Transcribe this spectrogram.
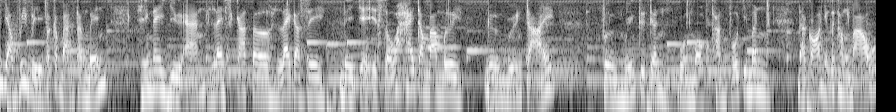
Xin chào quý vị và các bạn thân mến. Hiện nay dự án Landscatter Legacy địa chỉ số 230 đường Nguyễn Trãi, phường Nguyễn Cư Trinh, quận 1, thành phố Hồ Chí Minh đã có những cái thông báo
